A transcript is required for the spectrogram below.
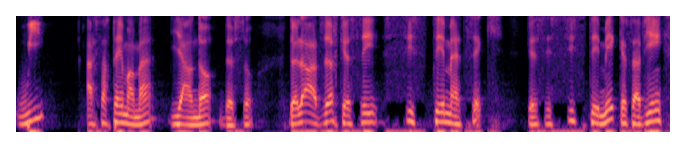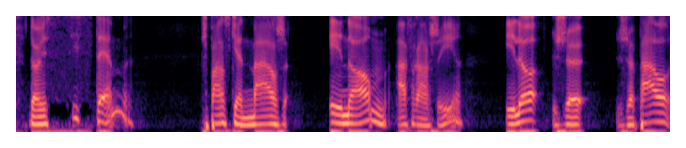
oui, à certains moments, il y en a de ça. De là à dire que c'est systématique, que c'est systémique, que ça vient d'un système, je pense qu'il y a une marge énorme à franchir. Et là, je, je parle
